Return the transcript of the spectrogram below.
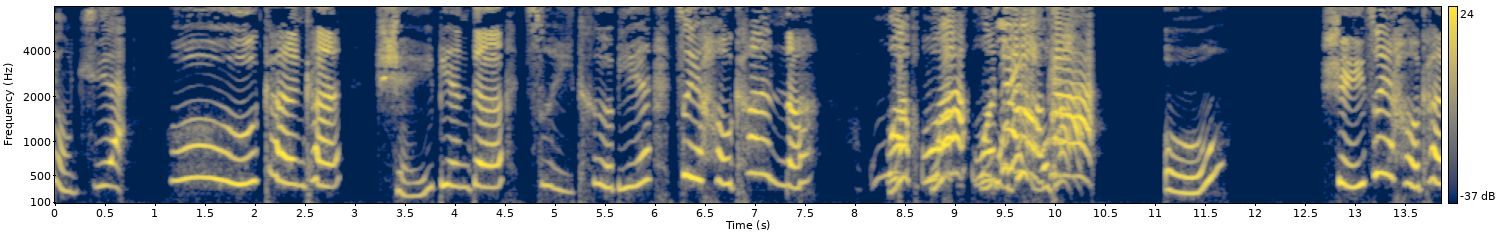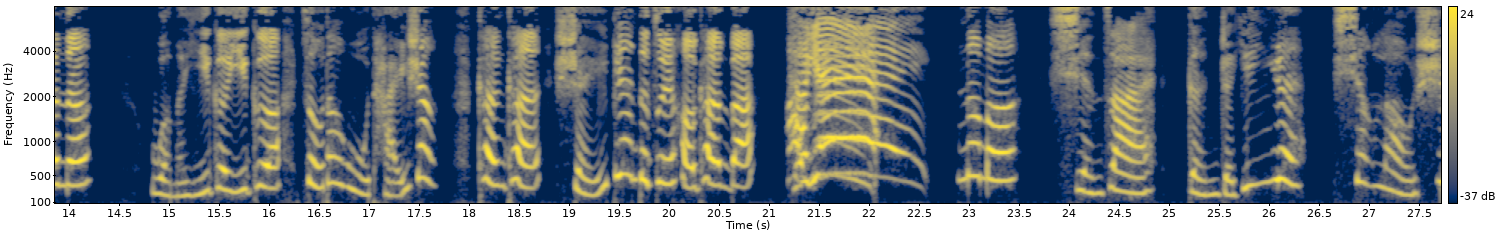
扭去。哦，看看谁变得最特别、最好看呢？我我我最好看哦，谁最好看呢？我们一个一个走到舞台上，看看谁变得最好看吧。好耶！那么现在跟着音乐，像老师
